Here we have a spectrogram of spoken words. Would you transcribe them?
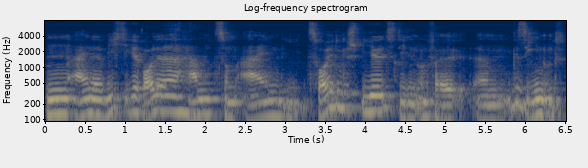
Hm, eine wichtige Rolle haben zum einen die Zeugen gespielt, die den Unfall ähm, gesehen und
